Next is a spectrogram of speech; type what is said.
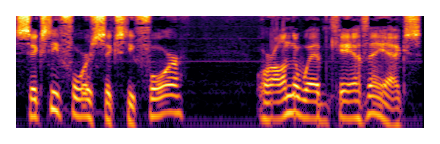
6464 or on the web, kfax.com.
